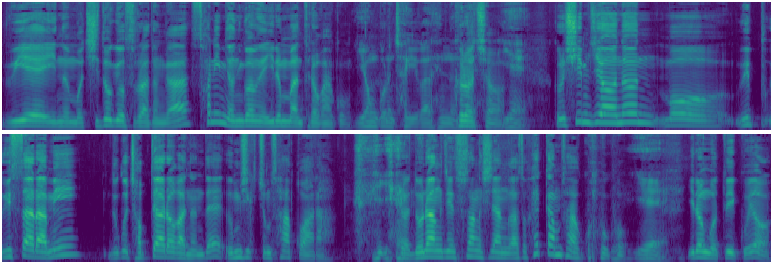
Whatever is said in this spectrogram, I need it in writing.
위에 있는 뭐 지도 교수라든가 선임 연구원의 이름만 들어가고 연구는 자기가 했는데. 그렇죠. 예. 그리고 심지어는 뭐 윗, 윗사람이 누구 접대하러 갔는데 음식 좀 사갖고 와라. 예. 노량진 수상시장 가서 횟감 사갖고 오고 예. 이런 것도 있고요.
